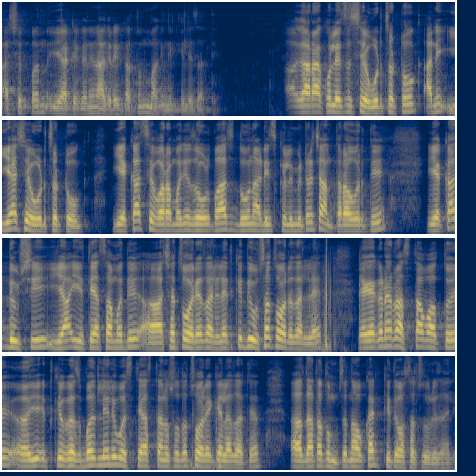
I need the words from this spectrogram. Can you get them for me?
असे पण या ठिकाणी नागरिकातून मागणी केली जाते. आगार अकोल्याचं शेवटचं टोक आणि या शेवटचं टोक एका शिवारामध्ये जवळपास दोन अडीच किलोमीटरच्या अंतरावरती एकाच दिवशी या इतिहासामध्ये अशा चोऱ्या झालेल्या आहेत की दिवसा चोऱ्या झालेल्या आहेत. एकाकडे रस्ता वाहतोय अ, इतके गजबजलेली वस्ती असताना सुद्धा चोऱ्या केल्या जातात. अ, दादा तुमचं नाव काय? किती वाजता चोरी झाली?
